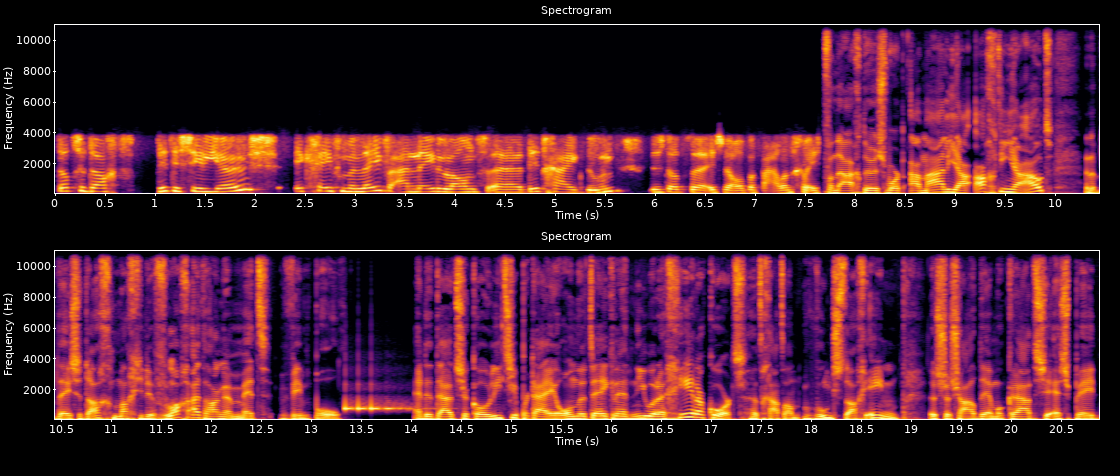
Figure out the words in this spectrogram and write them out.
dat ze dacht: dit is serieus. Ik geef mijn leven aan Nederland. Uh, dit ga ik doen. Dus dat uh, is wel bepalend geweest. Vandaag dus wordt Amalia 18 jaar oud. En op deze dag mag je de vlag uithangen met Wimpel. En de Duitse coalitiepartijen ondertekenen het nieuwe regeerakkoord. Het gaat dan woensdag in. De Sociaal-Democratische SPD,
